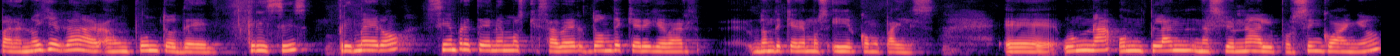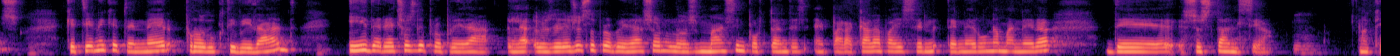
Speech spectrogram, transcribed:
para no llegar a un punto de crisis, primero siempre tenemos que saber dónde quiere llevar, dónde queremos ir como país. Eh, un plan nacional por cinco años que tiene que tener productividad y derechos de propiedad. La- los derechos de propiedad son los más importantes eh, para cada país en- tener una manera de sustancia. ¿ok?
